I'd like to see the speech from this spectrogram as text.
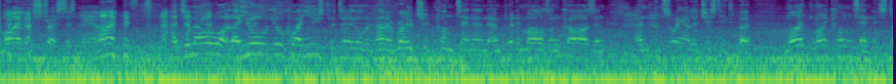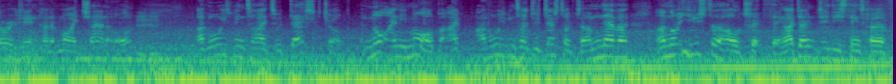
Mileage stresses me out. And you know what? Like you're you're quite used to doing all the kind of road trip content and, and putting miles on cars and, and, and sorting out logistics. But my, my content historically and kind of my channel, Mm-hmm. I've always been tied to a desk job. Not anymore, but I've, I've always been tied to a desk job. So I'm never I'm not used to the whole trip thing. I don't do these things kind of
